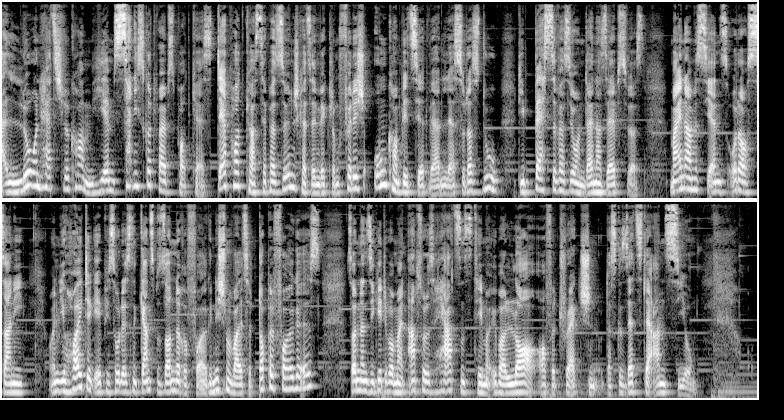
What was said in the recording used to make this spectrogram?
Hallo und herzlich willkommen hier im Sunny Scott Vibes Podcast, der Podcast der Persönlichkeitsentwicklung für dich unkompliziert werden lässt, sodass du die beste Version deiner selbst wirst. Mein Name ist Jens oder auch Sunny und die heutige Episode ist eine ganz besondere Folge, nicht nur weil es eine Doppelfolge ist, sondern sie geht über mein absolutes Herzensthema, über Law of Attraction, das Gesetz der Anziehung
